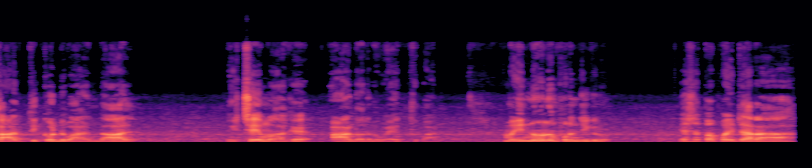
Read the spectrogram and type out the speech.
தாழ்த்தி கொண்டு வாழ்ந்தால் நிச்சயமாக ஆண்டவர் நம்ம உயர்த்துவார். நம்ம இன்னொன்று புரிஞ்சுக்கணும். ஏசப்பா போயிட்டாரா?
